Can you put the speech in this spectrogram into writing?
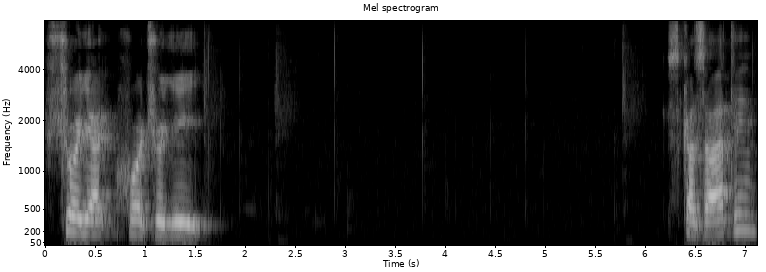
що я хочу їй сказати.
